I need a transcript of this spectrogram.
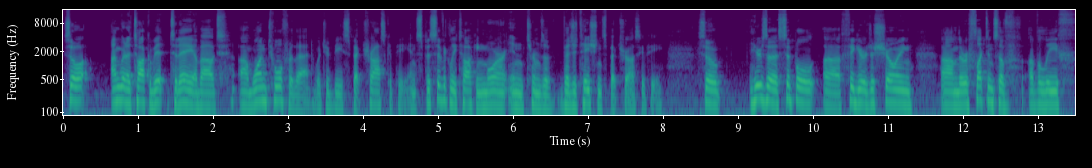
So I'm going to talk a bit today about um, one tool for that, which would be spectroscopy, and specifically talking more in terms of vegetation spectroscopy. So here's a simple uh, figure just showing um, the reflectance of, of a leaf,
